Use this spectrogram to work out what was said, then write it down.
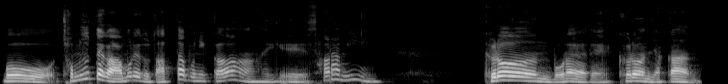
뭐 점수대가 아무래도 낮다 보니까 이게 사람이 그런 뭐라 해야 돼 그런 약간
